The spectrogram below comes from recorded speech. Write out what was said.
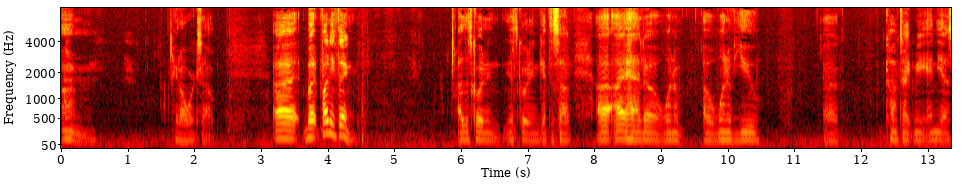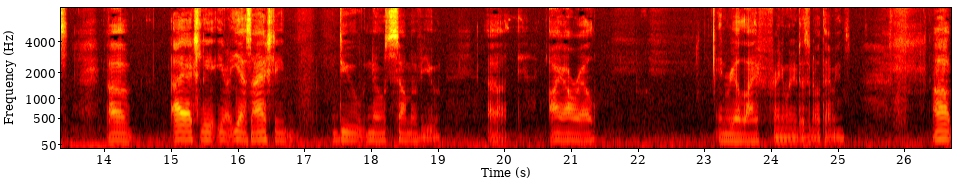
um, it all works out. Uh, but funny thing, uh, let's go ahead and let's go ahead and get this out. Uh, I had uh, one of uh, one of you uh, contact me, and yes, uh, I actually, you know, yes, I actually do know some of you, uh, IRL, in real life. For anyone who doesn't know what that means, uh,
